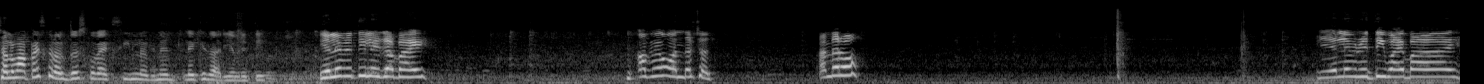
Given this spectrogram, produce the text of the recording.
चलो वापस कर रख दो इसको वैक्सीन लगने लेके जा रही है वृत्ति। ये ले वृत्ति ले जा बाय अबे हो अंदर चल। अंदर हो। ये ले वृत्ति बाय बाय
